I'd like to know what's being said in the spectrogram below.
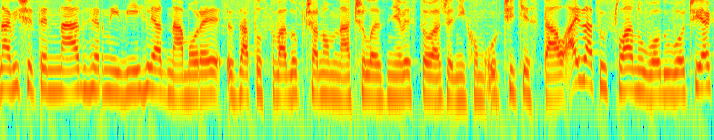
Navyše ten nádherný výhľad na more za to svadobčanom na čele s nevestou a ženichom určite stál. Aj za tú slanú vodu v očiach.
